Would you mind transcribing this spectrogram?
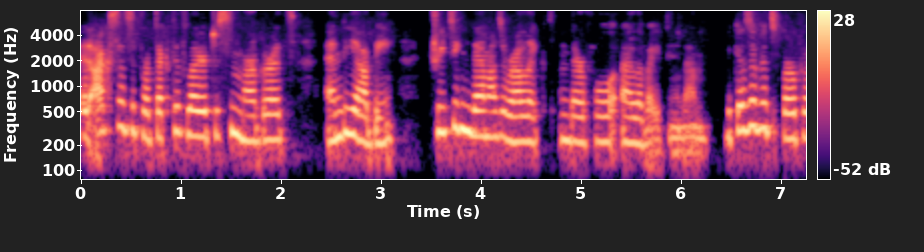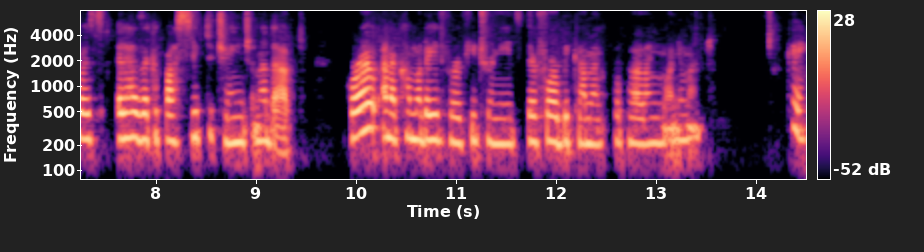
It acts as a protective layer to St. Margaret's and the Abbey, treating them as relics and therefore elevating them. Because of its purpose, it has a capacity to change and adapt, grow and accommodate for future needs, therefore becoming a propelling monument. Okay,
